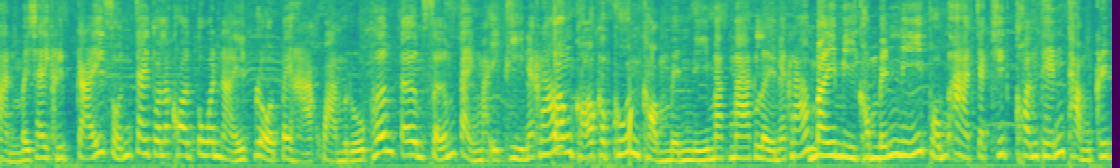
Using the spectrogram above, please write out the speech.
มันไม่ใช่คลิปไกด์สนใจตัวละครตัวไหน โปรดไปหาความรู้เพิ่มเติมเสริมแต่งมาอีกทีนะครับ ต้องขอขอบคุณคอมเมนต์นี้มากๆเลยนะครับ ไม่มีคอมเมนต์นี้ผมอาจจะคิดคอนเทนต์ทำคลิป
